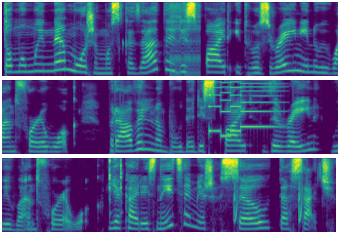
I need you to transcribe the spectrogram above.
Тому ми не можемо сказати despite it was raining, we went for a walk. Правильно буде despite the rain, we went for a walk. Яка різниця між so та such?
